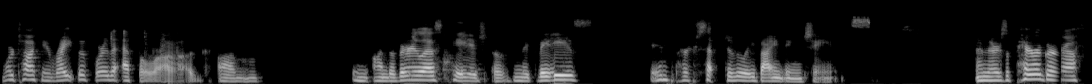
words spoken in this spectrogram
we're talking right before the epilogue. Um on the very last page of McVeigh's Imperceptibly Binding Chains. And there's a paragraph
